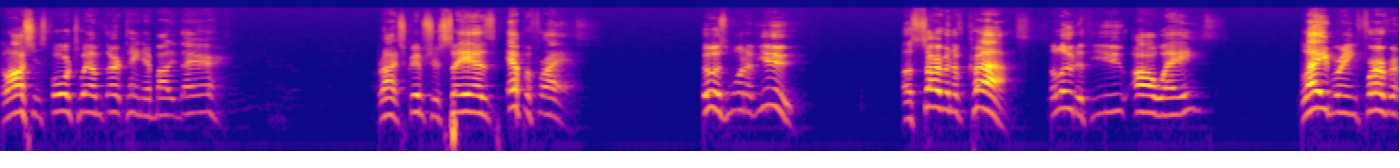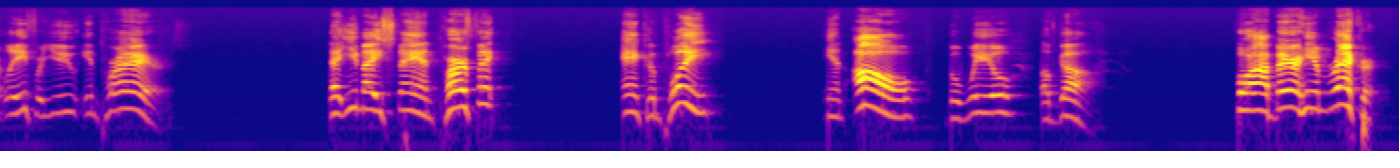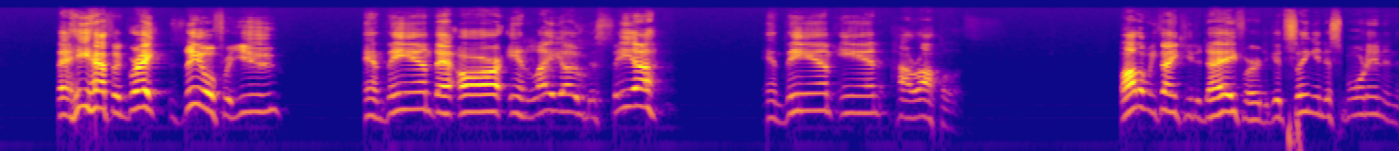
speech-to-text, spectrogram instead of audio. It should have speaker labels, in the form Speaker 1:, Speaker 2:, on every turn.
Speaker 1: Colossians 4 12 and 13. Everybody there? All right, Scripture says, Epaphras, who is one of you, a servant of Christ, saluteth you always, laboring fervently for you in prayers, that ye may stand perfect and complete in all the will of God. For I bear him record that he hath a great zeal for you and them that are in Laodicea and them in Hierapolis. Father, we thank you today for the good singing this morning and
